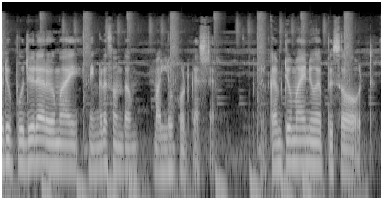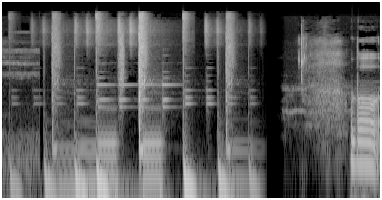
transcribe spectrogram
ഒരു പുതിയൊരു അറിവുമായി നിങ്ങളുടെ സ്വന്തം Mallu podcaster welcome to my new episode അപ്പോൾ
